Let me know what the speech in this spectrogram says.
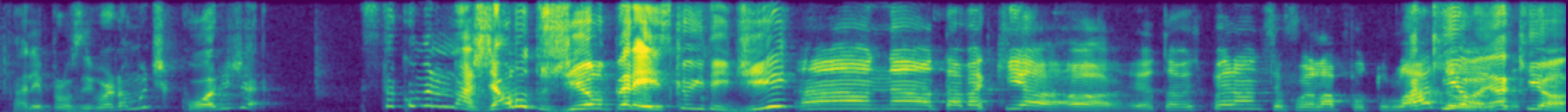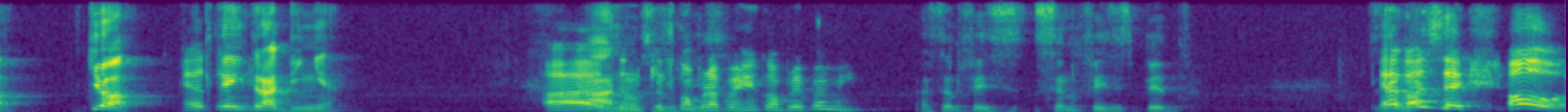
falei pra você guardar manticore e já... Você tá comendo na jaula do gelo? Pera aí, é isso que eu entendi? Não, não, eu tava aqui, ó. ó. Eu tava esperando. Você foi lá pro outro lado? Aqui, ó, é aqui, ó. Aqui, ó. Eu Aqui é a entradinha. Ah, Ah, você não, não você quis não comprar fez. pra mim, comprei pra mim. Ah, Você não fez, você não fez isso, Pedro? Eu gostei. Oh,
